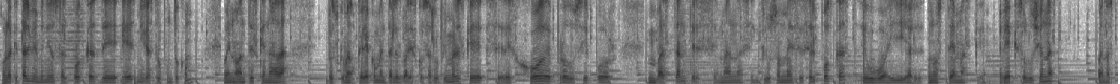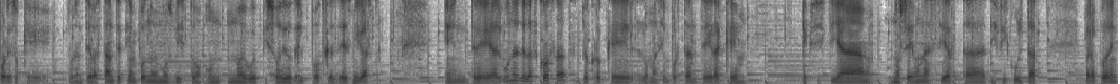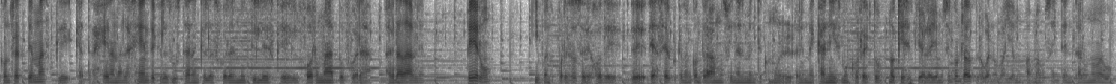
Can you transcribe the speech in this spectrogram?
Hola, ¿qué tal? Bienvenidos al podcast de esmigastro.com. Bueno, antes que nada, pues bueno, quería comentarles varias cosas. Lo primero es que se dejó de producir por bastantes semanas, incluso meses el podcast. Eh, hubo ahí algunos temas que había que solucionar. Bueno, es por eso que durante bastante tiempo no hemos visto un nuevo episodio del podcast de Esmigastro. Entre algunas de las cosas, yo creo que lo más importante era que existía, no sé, una cierta dificultad para poder encontrar temas que, atrajeran a la gente, que les gustaran, que les fueran útiles, que el formato fuera agradable. Pero, y bueno, por eso se dejó de, hacer, porque no encontrábamos finalmente como el, mecanismo correcto. No quiere decir que ya lo hayamos encontrado, pero bueno, vamos a intentar uno nuevo.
